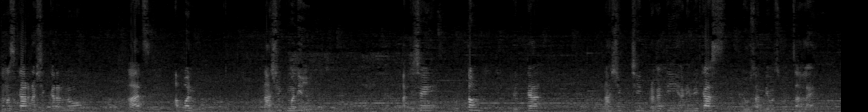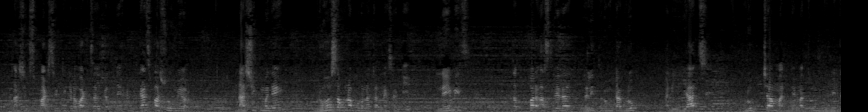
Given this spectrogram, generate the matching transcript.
नमस्कार नाशिककरांनो. आज आपण नाशिकमधील अतिशय उत्तमरित्या नाशिकची प्रगती आणि विकास दिवसांदिवस होत चाललाय. नाशिक स्मार्ट सिटीकडे वाटचाल करते आणि त्याच पार्श्वभूमीवर नाशिकमध्ये गृहस्वप्न पूर्ण करण्यासाठी नेहमीच तत्पर असलेलं ललित रुमटा ग्रुप आणि याच ग्रुपच्या माध्यमातून विविध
